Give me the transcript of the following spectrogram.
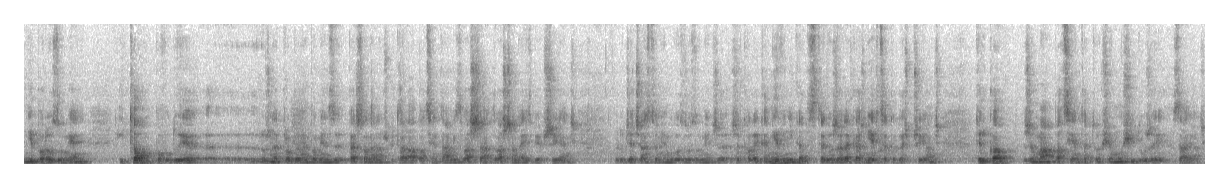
nieporozumień i to powoduje e, różne problemy pomiędzy personelem szpitala a pacjentami, zwłaszcza, zwłaszcza na izbie przyjęć. Ludzie często nie mogą zrozumieć, że, że kolejka nie wynika z tego, że lekarz nie chce kogoś przyjąć, tylko że ma pacjenta, którym się musi dłużej zająć.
